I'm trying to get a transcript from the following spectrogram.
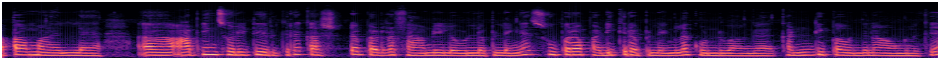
அப்பா அம்மா இல்லை. அப்படின்னு சொல்லிட்டு இருக்கிற கஷ்டப்படுற ஃபேமிலியில் உள்ள பிள்ளைங்க சூப்பராக படிக்கிற பிள்ளைங்களை கொண்டு வாங்க. கண்டிப்பாக வந்து நான் அவங்களுக்கு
